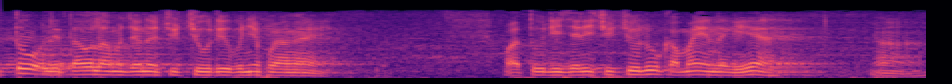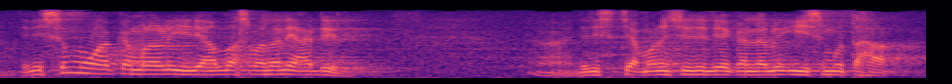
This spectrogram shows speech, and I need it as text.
datuk dia tahulah macam mana cucu dia punya perangai. Waktu dia jadi cucu dulu kan main lagi ya. Ha, jadi semua akan melalui dia Allah SWT adil Ha, jadi setiap manusia dia akan lalui semua tahap.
